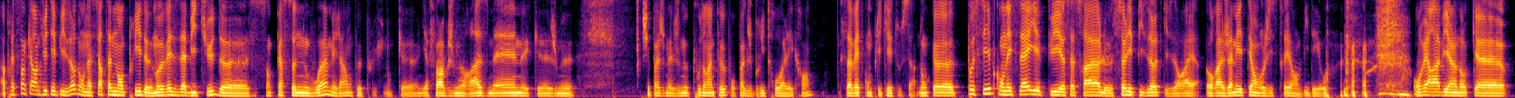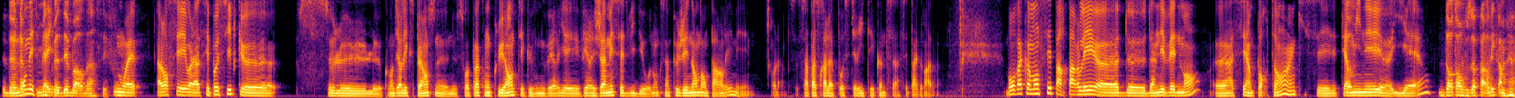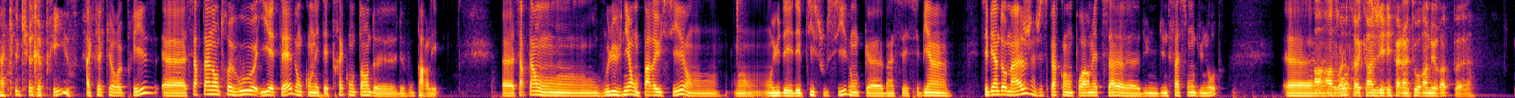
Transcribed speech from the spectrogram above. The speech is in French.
Après 148 épisodes, on a certainement pris de mauvaises habitudes euh, sans que personne nous voit, mais là on peut plus. Donc il va falloir que je me rase même et que je me, je sais pas, je me, je me poudre un peu pour pas que je brille trop à l'écran ça va être compliqué tout ça. Donc euh, possible qu'on essaye et puis euh, ça sera le seul épisode qui aura, aura jamais été enregistré en vidéo. on verra bien. Donc euh, on essaye. débordant, c'est fou. Ouais. Alors c'est voilà, c'est possible que le, comment dire l'expérience ne, soit pas concluante et que vous ne verriez, verrez jamais cette vidéo. Donc c'est un peu gênant d'en parler, mais voilà, ça, ça passera à la postérité comme ça, c'est pas grave. Bon, on va commencer par parler euh, d'un événement euh, assez important hein, qui s'est terminé euh, hier. Dont on vous a parlé quand même à quelques reprises. À quelques reprises. certains d'entre vous y étaient, donc on était très content de, de vous parler. certains ont voulu venir, n'ont pas réussi, ont, ont, eu des, des, petits soucis, donc ben c'est bien, c'est bien dommage. J'espère qu'on pourra remettre ça d'une façon ou d'une autre. entre autres, quand j'irai faire un tour en Europe.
